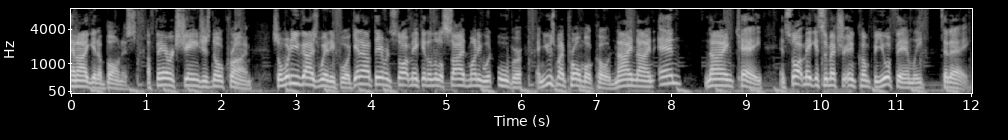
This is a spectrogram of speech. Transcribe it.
and I get a bonus. A fair exchange is no crime. So what are you guys waiting for? Get out there and start making a little side money with Uber and use my promo code 99N9K and start making some extra income for your family today.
